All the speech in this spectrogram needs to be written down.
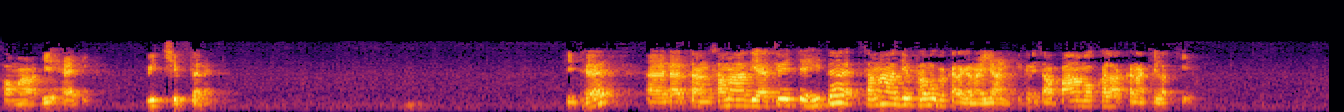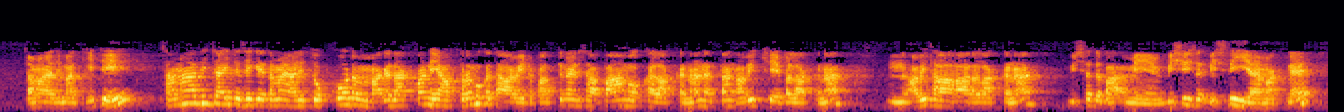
සමාධිය හැටි. වික්ෂිප්ත නැහැ. හිත නැත්තම් සමාධිය ඇති වෙච්ච හිත සමාධිය ප්‍රමුඛ කරගෙන යන්නේ. ඒක නිසා පාමොක්ඛ ලක්ෂණ කියලා කියනවා. සමාධිමත් හිතේ සමාධි චෛතසිකේ තමයි අනිත් ඔක්කොටම මග දක්වන්නේ අප්‍රමුඛතාවයටපත් වෙන නිසා පාමොක්ඛ ලක්ෂණ නැත්තම් අවික්ෂේප ලක්ෂණ අවිසාහාර ලක්ෂණ විෂද මේ විශේෂ විශ්‍රීයමක් නැහැ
